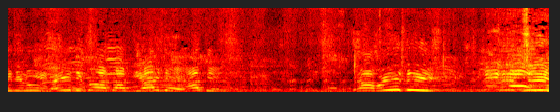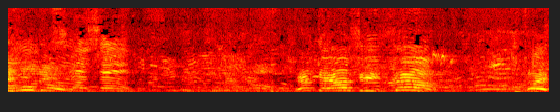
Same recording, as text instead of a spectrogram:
Idi a idi god, Adi, a Adi! a idi! Trči, a Eto je Azri, a Stoj!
